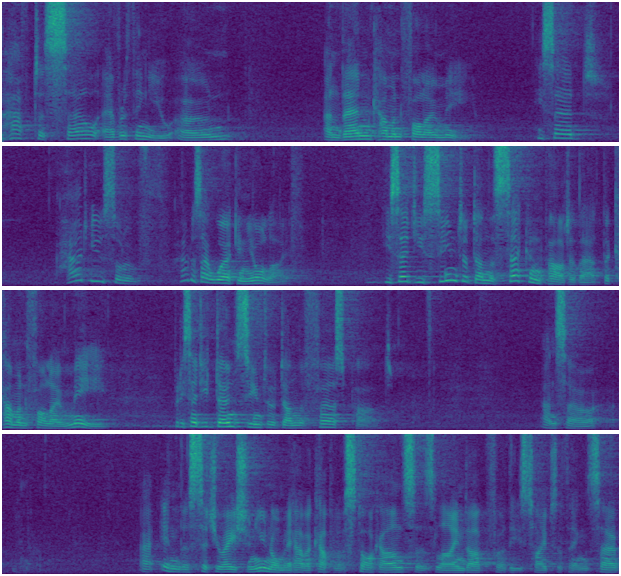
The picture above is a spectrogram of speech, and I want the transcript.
have to sell everything you own and then come and follow me. He said, How do you sort of, how does that work in your life? He said, You seem to have done the second part of that, the come and follow me, but he said, You don't seem to have done the first part. And so, uh, in this situation, you normally have a couple of stock answers lined up for these types of things. So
